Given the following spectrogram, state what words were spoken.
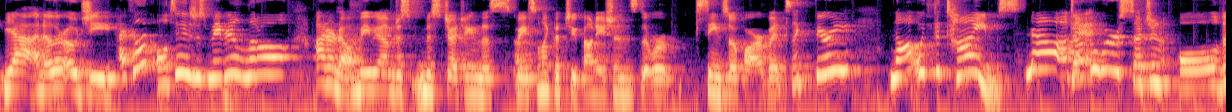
Yeah, another OG. I feel like Ulta is just maybe a little, I don't know, maybe I'm just misjudging this based on like the two foundations that we're seeing so far, but it's like very not with the times. No, okay. Double Wear is such an old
